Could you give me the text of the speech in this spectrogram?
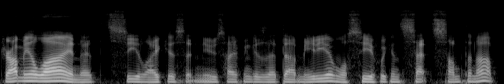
drop me a line at clikas at news-gazette.media, and we'll see if we can set something up.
